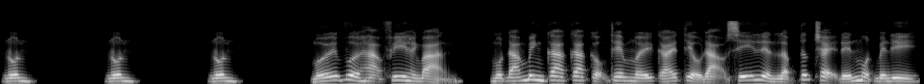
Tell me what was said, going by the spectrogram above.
Nôn. Nôn. Nôn. Mới vừa hạ phi hành bản, một đám binh ca ca cộng thêm mấy cái tiểu đạo sĩ liền lập tức chạy đến một bên đi,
